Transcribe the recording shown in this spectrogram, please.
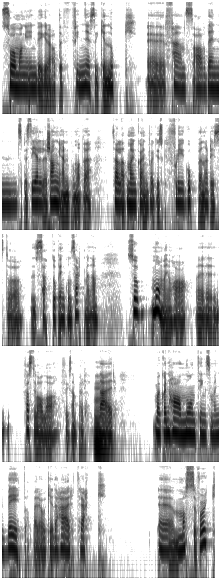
så mange innbyggere at det finnes ikke nok eh, fans av den spesielle sjangeren, på en måte. Selv at man kan faktisk flyge opp en artist og sette opp en konsert med dem. Så må man jo ha eh, festivaler, for eksempel, der man kan ha noen ting som man vet at bare OK, det her trekker eh, masse folk.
